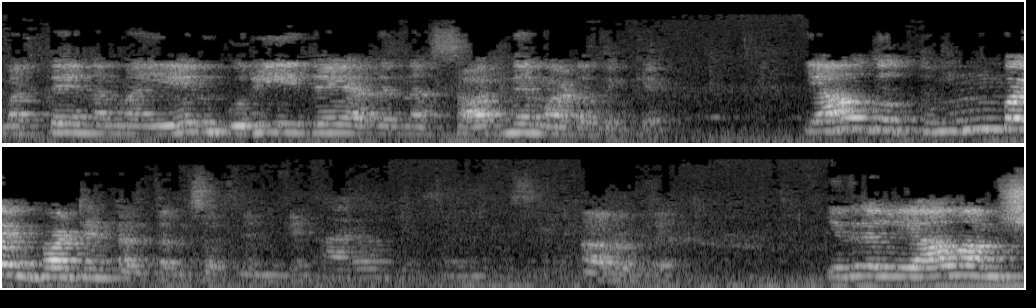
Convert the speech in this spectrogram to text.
ಮತ್ತೆ ನಮ್ಮ ಏನ್ ಗುರಿ ಇದೆ ಅದನ್ನ ಸಾಧನೆ ಮಾಡೋದಕ್ಕೆ ಯಾವುದು ತುಂಬಾ ಇಂಪಾರ್ಟೆಂಟ್ ಅಂತ ಅನ್ಸುತ್ತೆ ನಿಮ್ಗೆ? ಆರೋಗ್ಯ. ಇದರಲ್ಲಿ ಯಾವ ಅಂಶ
